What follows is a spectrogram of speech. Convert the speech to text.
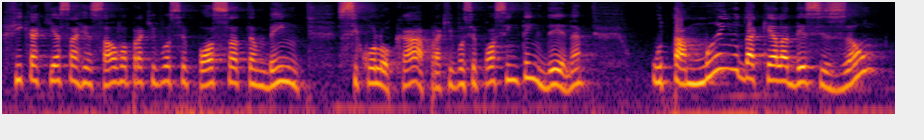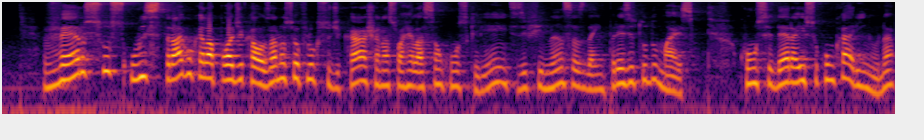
Fica aqui essa ressalva para que você possa também se colocar, para que você possa entender, né? O tamanho daquela decisão versus o estrago que ela pode causar no seu fluxo de caixa, na sua relação com os clientes e finanças da empresa e tudo mais. Considera isso com carinho, né?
